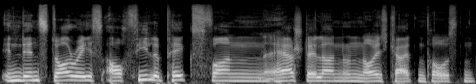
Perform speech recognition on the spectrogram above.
in den Stories auch viele Pics von Herstellern und Neuigkeiten posten.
